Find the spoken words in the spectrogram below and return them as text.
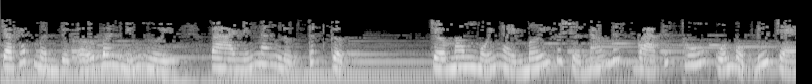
cho phép mình được ở bên những người và những năng lượng tích cực. Chờ mong mỗi ngày mới với sự náo nức và thích thú của một đứa trẻ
